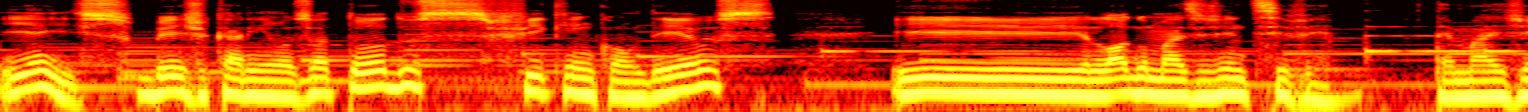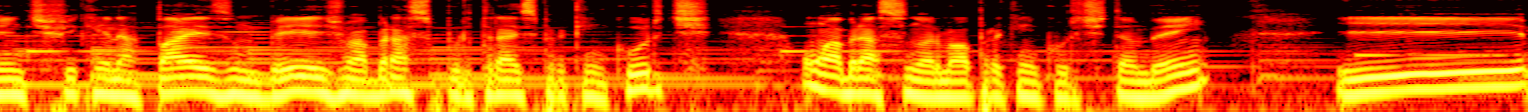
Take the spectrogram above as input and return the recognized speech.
E é isso. Beijo carinhoso a todos. Fiquem com Deus. E logo mais a gente se vê. Até mais, gente. Fiquem na paz. Um beijo, um abraço por trás para quem curte, um abraço normal para quem curte também. E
